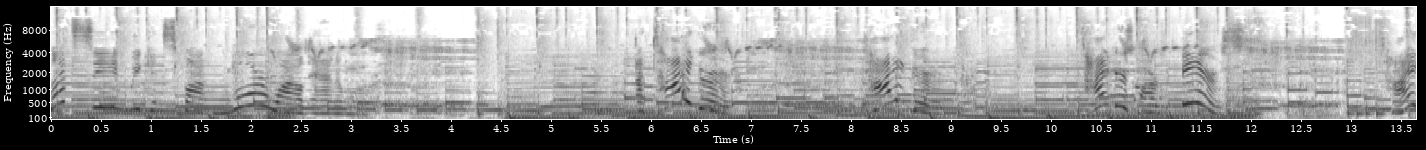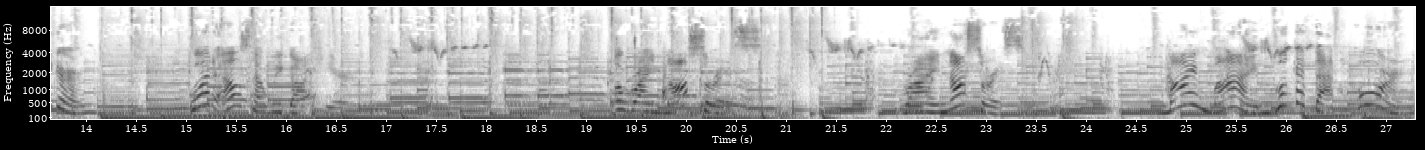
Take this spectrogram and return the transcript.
Let's see if we can spot more wild animals. A tiger! Tiger! Tigers are fierce! Tiger! What else have we got here? A rhinoceros! Rhinoceros! My, my, look at that horn!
